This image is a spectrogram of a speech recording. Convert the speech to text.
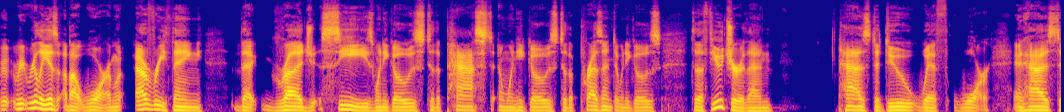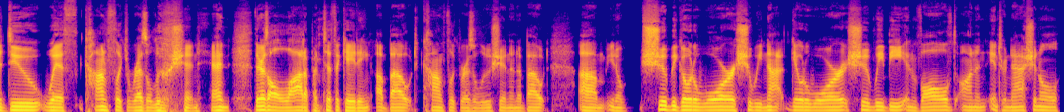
it really is about war. I mean, everything that Grudge sees when he goes to the past and when he goes to the present and when he goes to the future, then has to do with war and has to do with conflict resolution. And there's a lot of pontificating about conflict resolution and about, um, you know, should we go to war? Should we not go to war? Should we be involved on an international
